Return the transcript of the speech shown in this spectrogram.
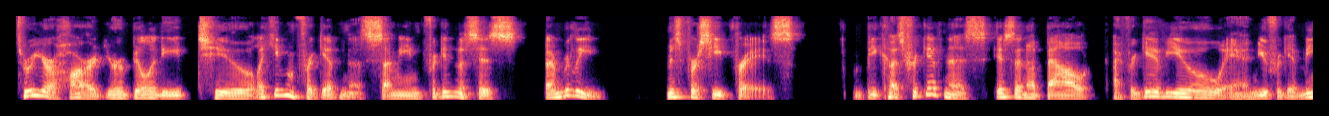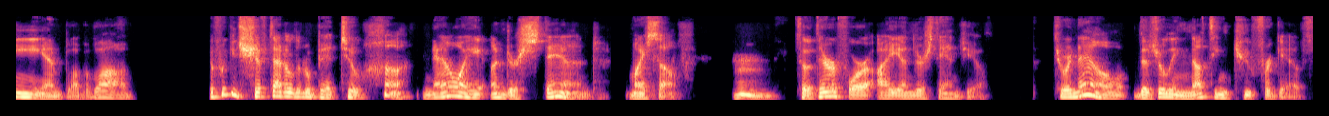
through your heart, your ability to, like, even forgiveness. I mean, forgiveness is a really misperceived phrase because forgiveness isn't about I forgive you and you forgive me and blah, blah, blah. If we could shift that a little bit to, huh, now I understand myself. Hmm. So therefore, I understand you. To where now there's really nothing to forgive.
